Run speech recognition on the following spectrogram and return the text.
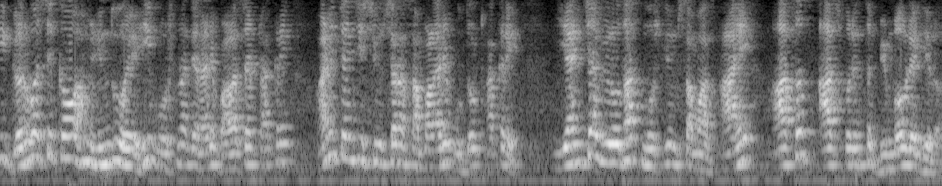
की गर्व से कहो हम हिंदू आहे ही घोषणा देणारे बाळासाहेब ठाकरे आणि त्यांची शिवसेना सांभाळणारे उद्धव ठाकरे यांच्या विरोधात मुस्लिम समाज आहे असंच आजपर्यंत बिंबवलं गेलं.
